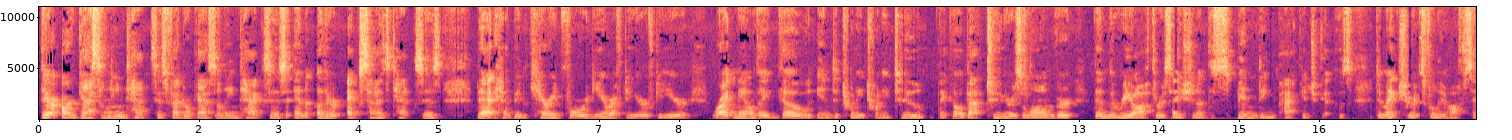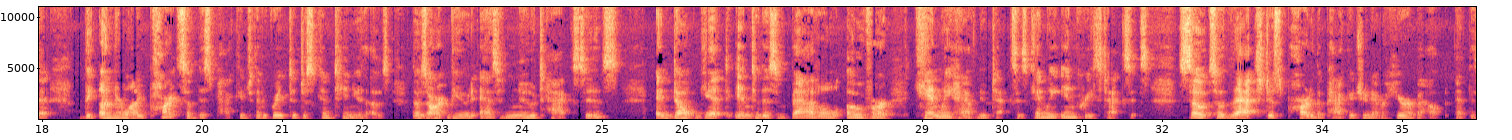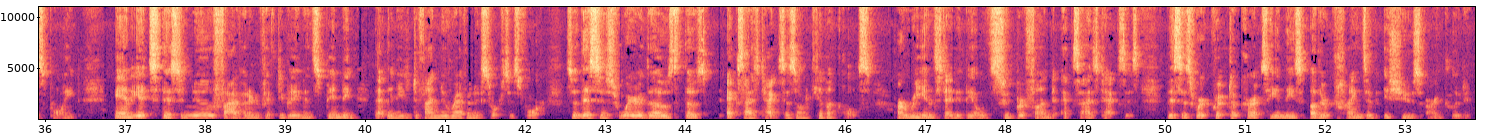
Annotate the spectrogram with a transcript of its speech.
There are gasoline taxes, federal gasoline taxes, and other excise taxes that have been carried forward year after year after year. Right now, they go into 2022. They go about two years longer than the reauthorization of the spending package goes to make sure it's fully offset the underlying parts of this package, they've agreed to just continue those. Those aren't viewed as new taxes and don't get into this battle over can we have new taxes? Can we increase taxes? So, so that's just part of the package you never hear about at this point. And it's this new 550 billion in spending that they needed to find new revenue sources for. So this is where those, those excise taxes on chemicals are reinstated, the old Superfund excise taxes. This is where cryptocurrency and these other kinds of issues are included.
